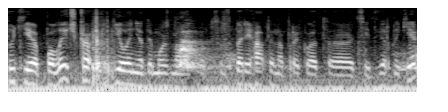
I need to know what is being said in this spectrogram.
Тут є поличка відділення, де можна от зберігати, наприклад, е, ці двірники.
